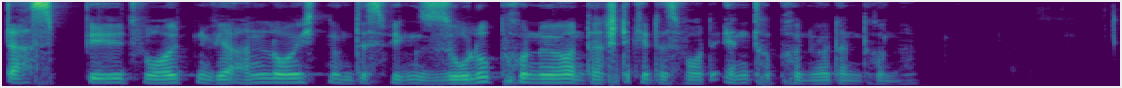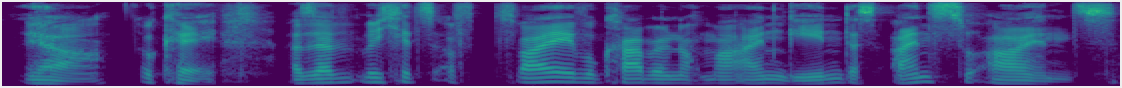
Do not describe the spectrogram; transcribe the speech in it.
Das Bild wollten wir anleuchten und deswegen Solopreneur und da steckt ja das Wort Entrepreneur dann drin. Ja, okay. Also da will ich jetzt auf zwei Vokabeln nochmal eingehen. Das Eins zu eins.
